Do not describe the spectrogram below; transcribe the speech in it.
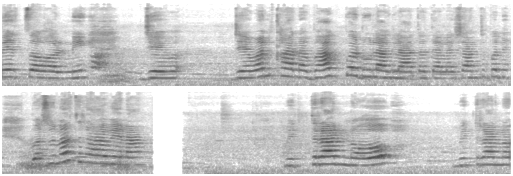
बेचवरणी चवरणी जेव जेवण खाणं भाग पडू लागला. आता त्याला शांतपणे बसूनच राहावे ना. मित्रांनो मित्रांनो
